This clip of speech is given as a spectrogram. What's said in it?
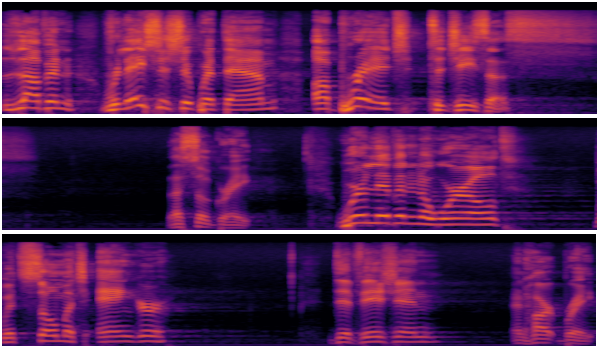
loving relationship with them, a bridge to Jesus. That's so great. We're living in a world with so much anger, division, and heartbreak.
